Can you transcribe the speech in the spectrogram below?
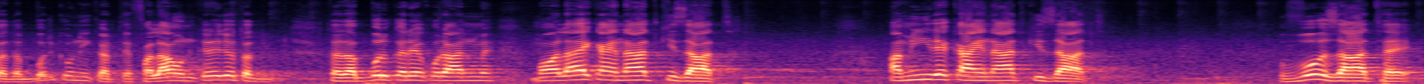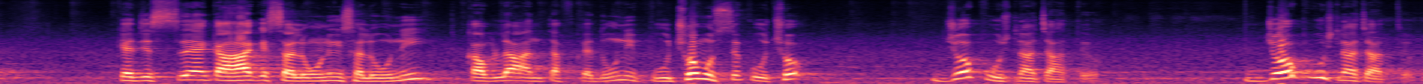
तदब्बर क्यों नहीं करते? फ़ला उनके लिए जो तदब्बर करे कुरान में। मौलाए कायनात की ज़ात, अमीर कायनात की ज़ात, वो ज़ात है कि जिससे कहा कि सलूनी सलूनी कबला अनतफ़दूनी पूछो मुझसे पूछो। जो पूछना चाहते हो जो पूछना चाहते हो।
